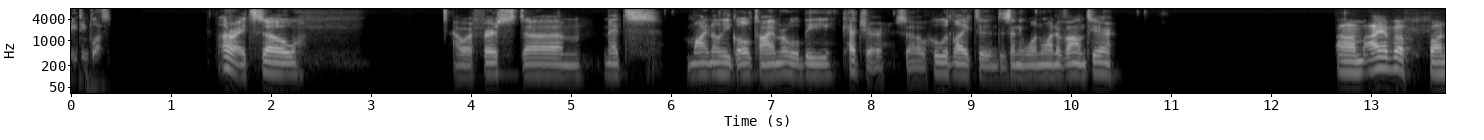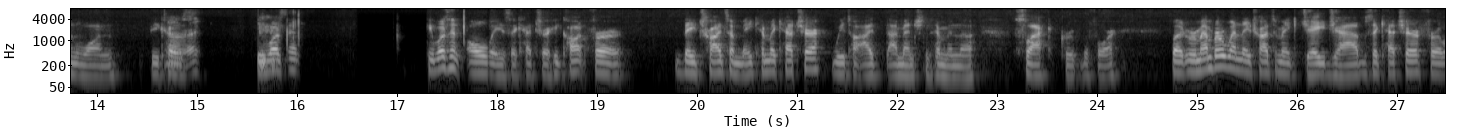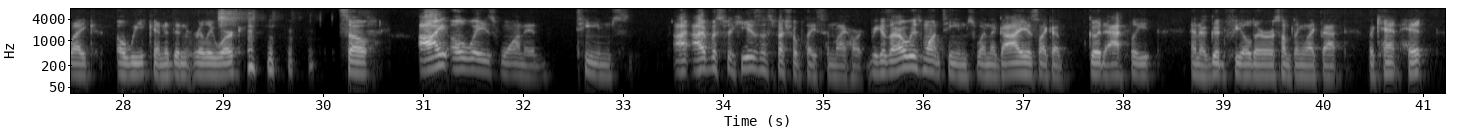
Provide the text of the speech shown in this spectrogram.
18 plus. All right, so our first um, Mets minor league old timer will be catcher. So who would like to? Does anyone want to volunteer? Um, I have a fun one because All right. he wasn't he wasn't always a catcher. He caught for they tried to make him a catcher. We ta- I, I mentioned him in the Slack group before. But remember when they tried to make Jay Jabs a catcher for like a week and it didn't really work? so I always wanted teams. I, I have a, he is a special place in my heart because I always want teams when the guy is like a good athlete and a good fielder or something like that, but can't hit.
